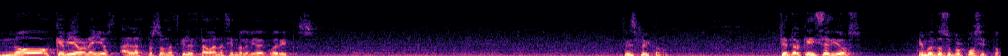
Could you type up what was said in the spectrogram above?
No, que vieron ellos a las personas que le estaban haciendo la vida de cuadritos. ¿Sí me explico? Fíjate lo que dice Dios en cuanto a su propósito.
